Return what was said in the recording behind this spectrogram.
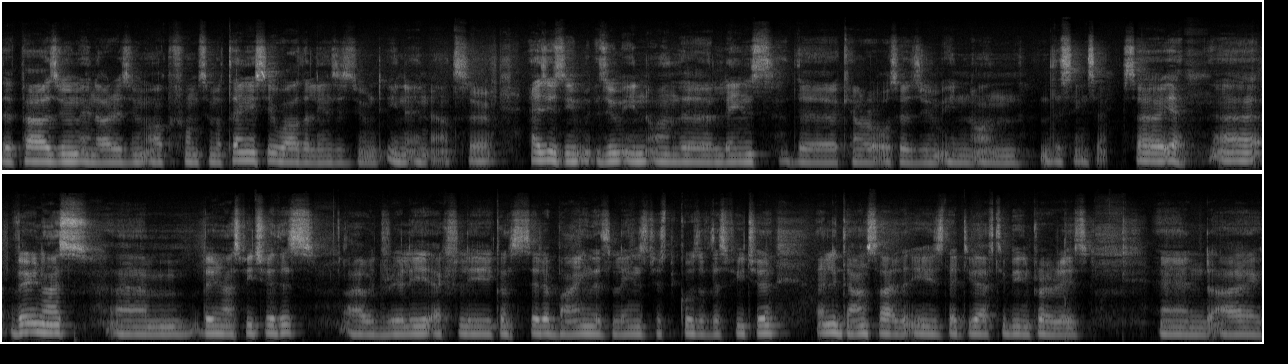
the power zoom and high-res zoom are performed simultaneously while the lens is zoomed in and out. So as you zoom, zoom in on the lens, the camera also zoom in on the sensor. So yeah, uh, very nice, um, very nice feature this. I would really actually consider buying this lens just because of this feature. Only downside is that you have to be in ProRes and I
